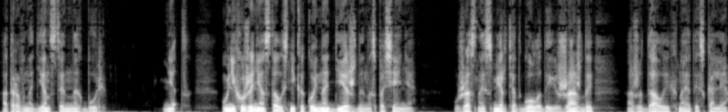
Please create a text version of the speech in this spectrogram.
от равноденственных бурь. Нет, у них уже не осталось никакой надежды на спасение. Ужасная смерть от голода и жажды ожидала их на этой скале.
